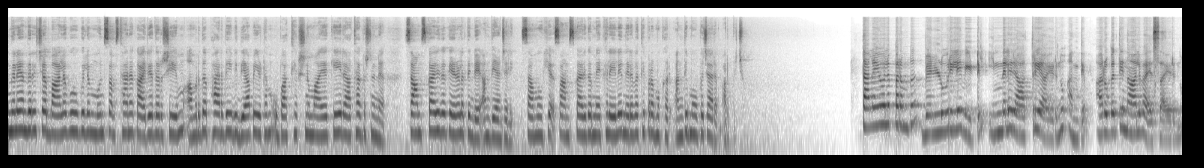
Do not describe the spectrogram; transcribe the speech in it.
ഇന്നലെ അന്തരിച്ച ബാലഗോകുലം മുൻ സംസ്ഥാന കാര്യദർശിയും അമൃതഭാരതി വിദ്യാപീഠം ഉപാധ്യക്ഷനുമായ കെ രാധാകൃഷ്ണന് സാംസ്കാരിക കേരളത്തിന്റെ അന്ത്യാഞ്ജലി. സാമൂഹ്യ സാംസ്കാരിക മേഖലയിലെ നിരവധി പ്രമുഖർ അന്തിമോപചാരം അർപ്പിച്ചു. തലയോലപ്പറമ്പ് വെള്ളൂരിലെ വീട്ടിൽ ഇന്നലെ രാത്രിയായിരുന്നു അന്ത്യം. അറുപത്തിനാല് വയസ്സായിരുന്നു.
